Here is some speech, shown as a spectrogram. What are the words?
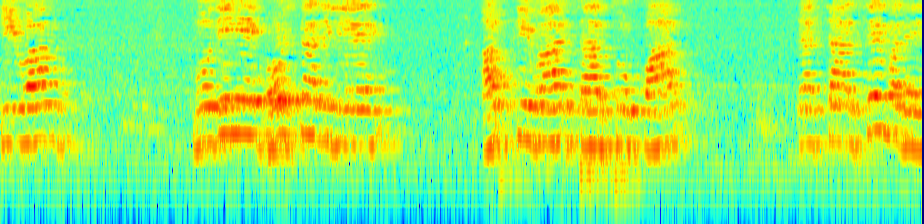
किंवा मोदीने घोषणा दिली आहे. अब की बार चार सो त्या चारशे मध्ये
